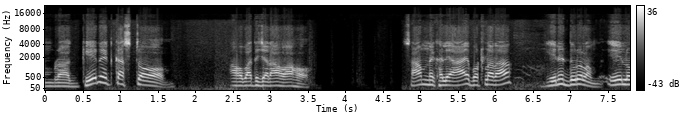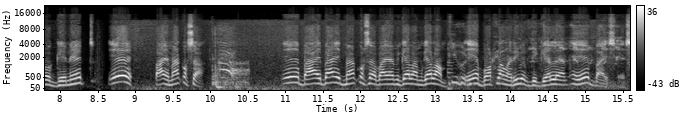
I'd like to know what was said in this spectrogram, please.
আমরা গ্রেনেড কাস্টম আহো বাতি যারা আহ আহো। সামনে খালি আয় বটলারা গ্রেনেড দৌড়ালাম। এ লো গ্রেনেড এ ভাই মা কষা এ ভাই ভাই মা কষা ভাই আমি গেলাম গেলাম। এ বটলাম রিভাইভ দি গেলাম এ ভাই শেষ।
